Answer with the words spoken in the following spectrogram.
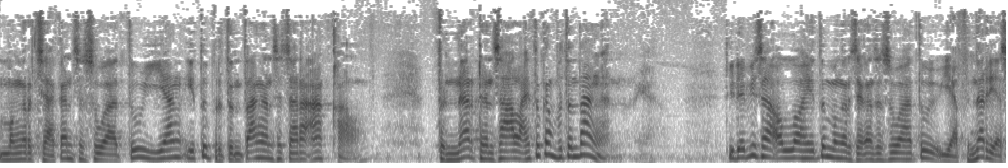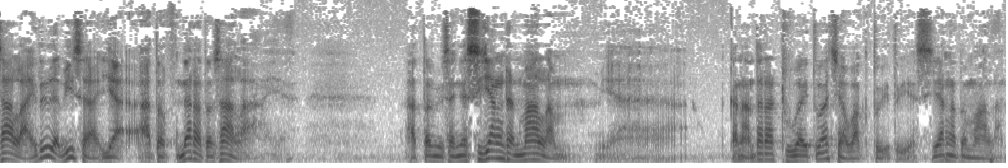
mengerjakan sesuatu yang itu bertentangan secara akal. Benar dan salah itu kan bertentangan. Ya. Tidak bisa Allah itu mengerjakan sesuatu ya benar ya salah itu tidak bisa ya atau benar atau salah. Ya. Atau misalnya siang dan malam ya Kan antara dua itu aja waktu itu ya Siang atau malam.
